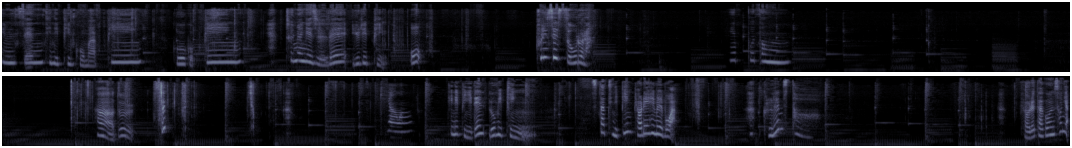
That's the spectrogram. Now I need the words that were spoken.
흰센 티니핑 고마핑 고고핑. 투명해질래? 유리핑. 오 프린세스 오로라. 예쁘다. 하나 둘 셋. 티니핑 로미핑. 스타 티니핑 별의 힘을 모아 글램스타 별에 다본 소녀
